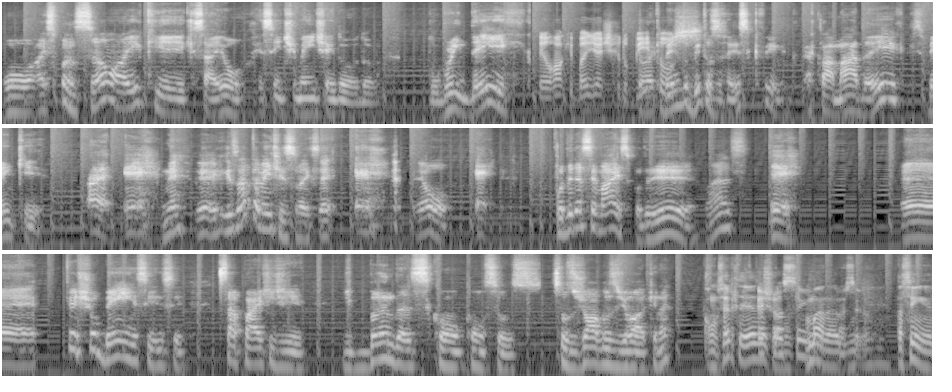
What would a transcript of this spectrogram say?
o- a expansão aí que, que saiu recentemente aí do, do, do Green Day, Tem o Rock Band, acho que do do Rock Band Beatles. do Beatles, esse que foi aclamado aí, se bem que. Ah, é, é, né? É exatamente isso, Max. É, é, é o. É. Poderia ser mais, poderia, mas. É. É. Fechou bem esse, esse- essa parte de, de bandas com, com seus, seus jogos de rock, né? com certeza. Fechou cara. sim. Mano, assim,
